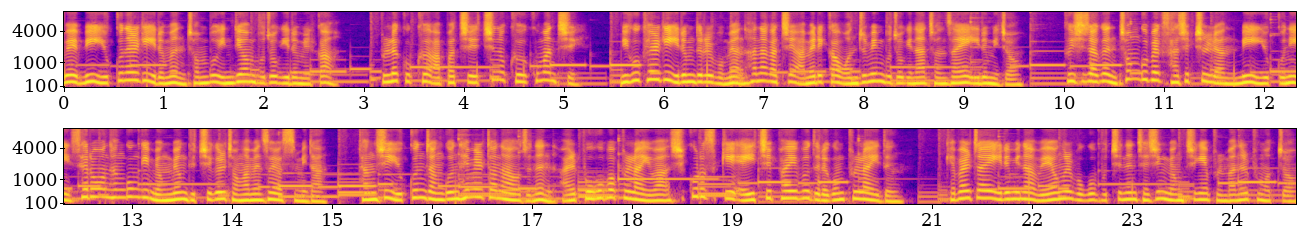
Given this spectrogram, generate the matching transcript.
왜 미 육군 헬기 이름은 전부 인디언 부족 이름일까? 블랙호크, 아파치, 치누크, 코만치. 미국 헬기 이름들을 보면 하나같이 아메리카 원주민 부족이나 전사의 이름이죠. 그 시작은 1947년 미 육군이 새로운 항공기 명명 규칙을 정하면서였습니다. 당시 육군 장군 해밀턴 하우즈는 알포 호버플라이와 시코르스키 H5 드래곤 플라이 등 개발자의 이름이나 외형을 보고 붙이는 제식 명칭에 불만을 품었죠.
